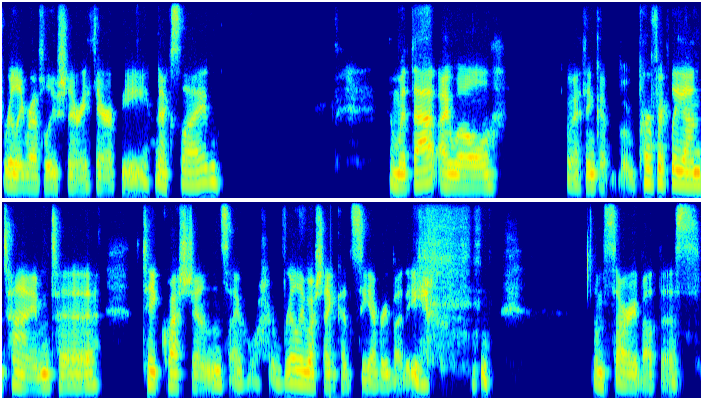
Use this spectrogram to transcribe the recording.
really revolutionary therapy. Next slide. And with that, I will, I think I'm perfectly on time to take questions. I really wish I could see everybody. I'm sorry about this.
